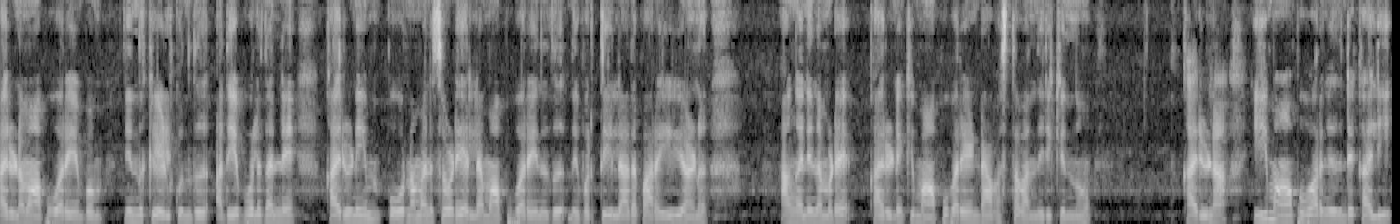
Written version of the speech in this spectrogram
കരുണ മാപ്പ് പറയുമ്പം നിന്ന് കേൾക്കുന്നത്. അതേപോലെ തന്നെ കരുണയും പൂർണ മനസ്സോടെയല്ല മാപ്പ് പറയുന്നത്. നിവൃത്തിയില്ലാതെ പറയുകയാണ്. അങ്ങനെ നമ്മുടെ കരുണയ്ക്ക് മാപ്പ് പറയേണ്ട അവസ്ഥ വന്നിരിക്കുന്നു. കരുണ ഈ മാപ്പ് പറഞ്ഞതിന്റെ കലി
